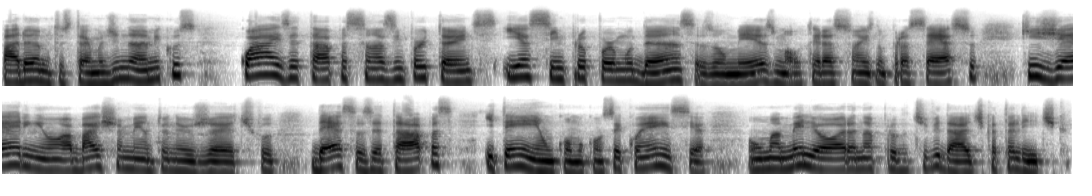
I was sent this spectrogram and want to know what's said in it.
parâmetros termodinâmicos, quais etapas são as importantes e assim propor mudanças ou mesmo alterações no processo que gerem o abaixamento energético dessas etapas e tenham como consequência uma melhora na produtividade catalítica.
